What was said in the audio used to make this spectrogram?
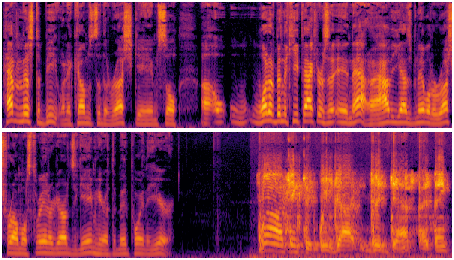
haven't missed a beat when it comes to the rush game. So, uh, what have been the key factors in that? How have you guys been able to rush for almost 300 yards a game here at the midpoint of the year? Well, I think that we've got good depth. I think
